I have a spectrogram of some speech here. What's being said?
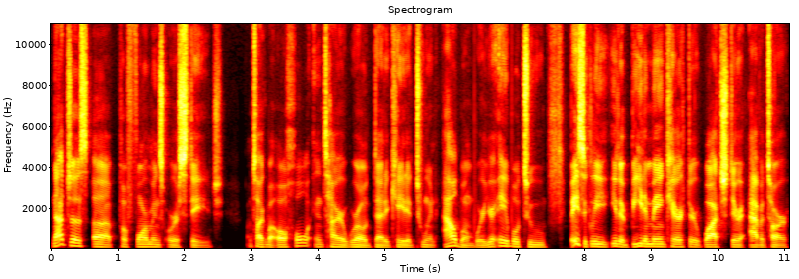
not just a performance or a stage, I'm talking about a whole entire world dedicated to an album where you're able to basically either be the main character, watch their avatar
